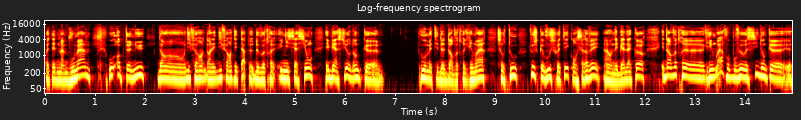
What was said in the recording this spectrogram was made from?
peut-être même vous-même ou obtenues dans les différentes étapes de votre initiation. Et bien sûr donc euh, vous mettez dedans votre grimoire, surtout tout ce que vous souhaitez conserver, hein, on est bien d'accord. Et dans votre euh, grimoire, vous pouvez aussi donc euh,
